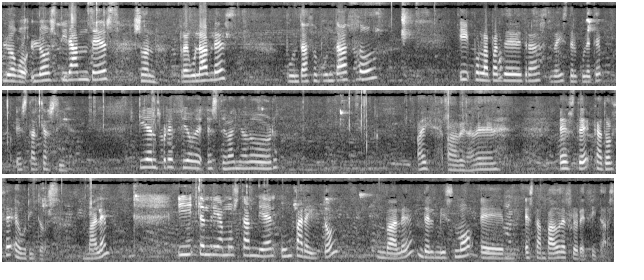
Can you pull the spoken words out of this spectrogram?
Luego, los tirantes son regulables, puntazo, puntazo. Y por la parte de detrás, ¿veis? Del culete, es tal que así y el precio de este bañador ay a ver a ver este 14 euritos vale y tendríamos también un pareito vale del mismo eh, estampado de florecitas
